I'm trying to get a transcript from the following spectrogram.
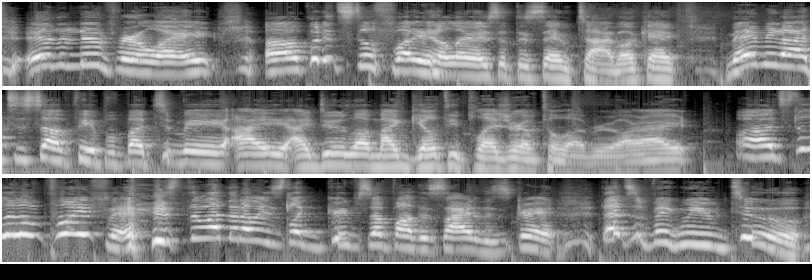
in a different way, uh, but it's still funny and hilarious at the same time. Okay, maybe not to some people, but to me, I I do love my guilty pleasure of Telebru. All right. Oh, it's the little boy face, the one that always like creeps up on the side of the screen. That's a big meme too.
